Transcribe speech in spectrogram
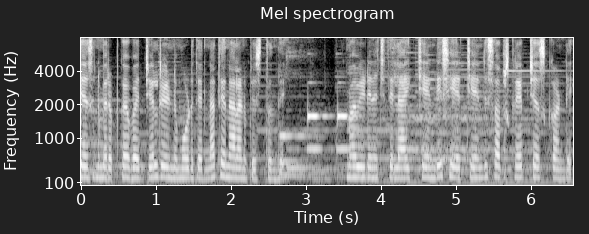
చేసిన మిరపకాయ బజ్జీలు రెండు మూడు తిన్నా తినాలనిపిస్తుంది. మా వీడియో నచ్చితే లైక్ చేయండి షేర్ చేయండి సబ్స్క్రైబ్ చేసుకోండి.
